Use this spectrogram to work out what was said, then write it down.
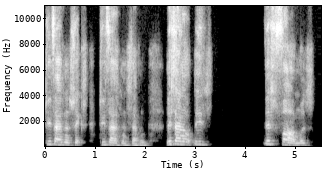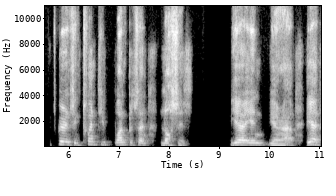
2006, 2007. This animal, these, this farm was experiencing 21% losses year in, year out. Here,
